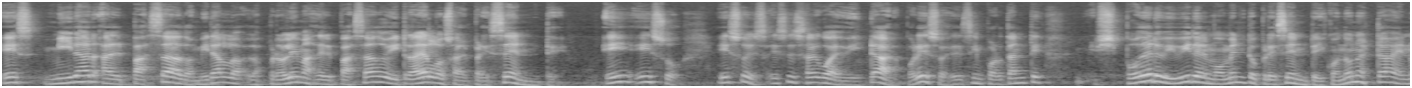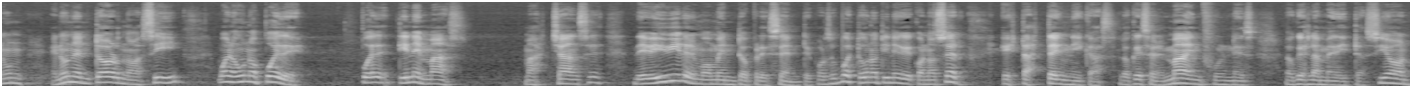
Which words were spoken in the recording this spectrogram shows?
es mirar al pasado, mirar los problemas del pasado y traerlos al presente. ¿eh? Eso, eso es, eso es algo a evitar, por eso es importante poder vivir el momento presente y cuando uno está en un, en un entorno así, bueno, uno puede, puede, tiene más, más chances de vivir el momento presente. Por supuesto, uno tiene que conocer estas técnicas, lo que es el mindfulness, lo que es la meditación,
